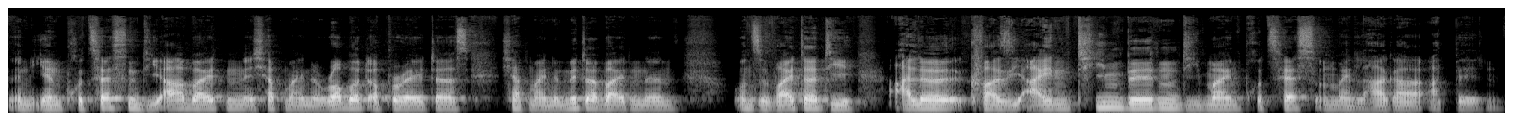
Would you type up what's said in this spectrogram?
in ihren Prozessen, die arbeiten. Ich habe meine Robot Operators, ich habe meine Mitarbeitenden und so weiter, die alle quasi ein Team bilden, die meinen Prozess und mein Lager abbilden.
